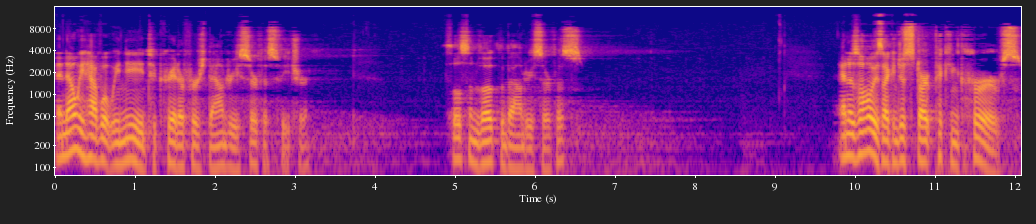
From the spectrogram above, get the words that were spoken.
And now we have what we need to create our first boundary surface feature. So let's invoke the boundary surface. And as always, I can just start picking curves.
